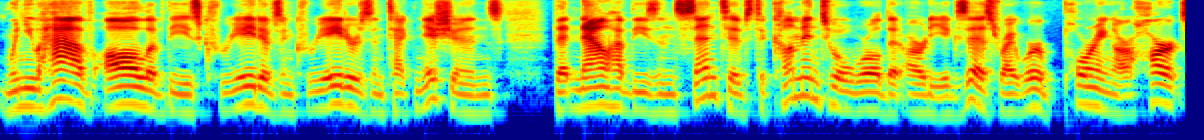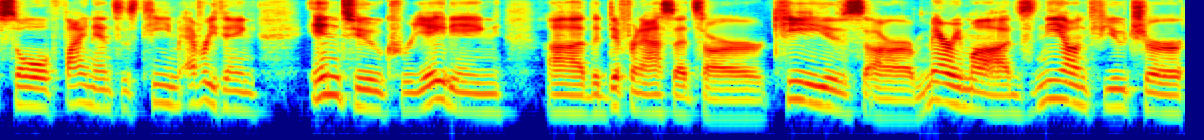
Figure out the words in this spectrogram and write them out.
when you have all of these creatives and creators and technicians that now have these incentives to come into a world that already exists, right? We're pouring our heart, soul, finances, team, everything into creating uh, the different assets our keys, our Merry Mods, Neon Future,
